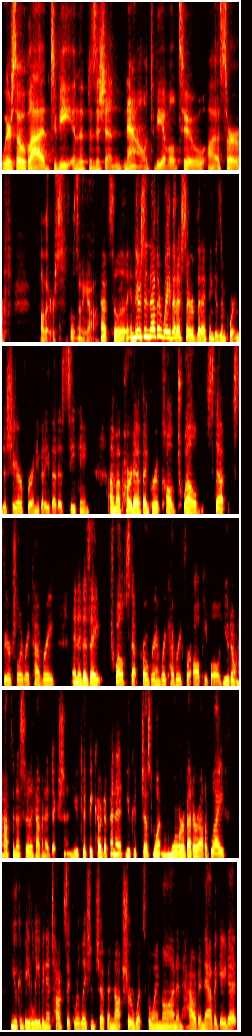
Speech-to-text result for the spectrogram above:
we're so glad to be in the position now to be able to uh, serve others. Absolutely. So, yeah. Absolutely. And there's another way that I serve that I think is important to share for anybody that is seeking. I'm a part of a group called 12 Step Spiritual Recovery, and it is a 12 step program recovery for all people. You don't have to necessarily have an addiction. You could be codependent, you could just want more or better out of life. You could be leaving a toxic relationship and not sure what's going on and how to navigate it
